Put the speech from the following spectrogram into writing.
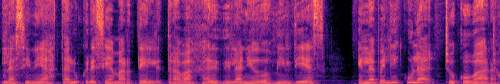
La cineasta Lucrecia Martel trabaja desde el año 2010 en la película Chocobar,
